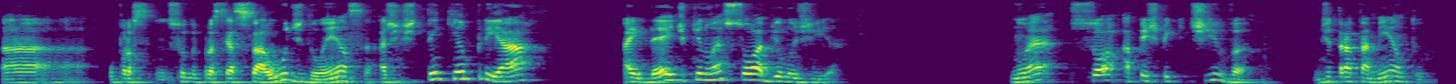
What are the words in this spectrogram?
ah, o, sobre o processo saúde e doença, a gente tem que ampliar a ideia de que não é só a biologia, não é só a perspectiva de tratamento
